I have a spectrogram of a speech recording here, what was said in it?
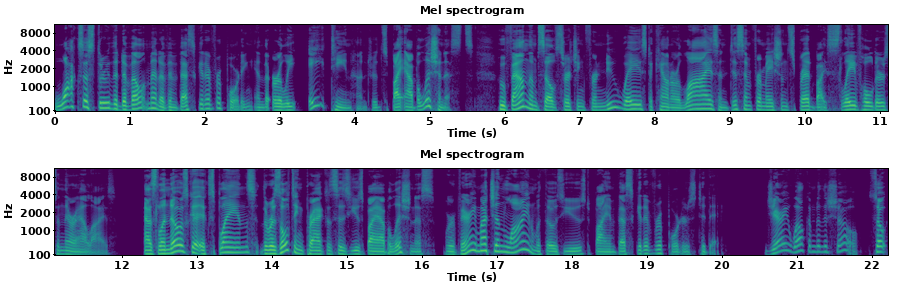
walks us through the development of investigative reporting in the early 1800s by abolitionists who found themselves searching for new ways to counter lies and disinformation spread by slaveholders and their allies. As Lanosga explains, the resulting practices used by abolitionists were very much in line with those used by investigative reporters today. Gerry, welcome to the show. So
